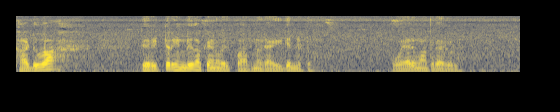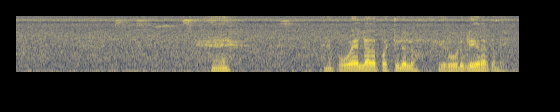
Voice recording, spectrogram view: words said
കടുവ ടെറിട്ടറി ഉണ്ട് എന്നൊക്കെയാണ് അവർ പറഞ്ഞത്. ഒരു ഐഡിയ അല്ല കേട്ടോ. പോയാൽ മാത്രമേ അറിയുള്ളൂ. ഏ? അങ്ങനെ പോയല്ലാതെ പറ്റില്ലല്ലോ ഈ റോഡ് ക്ലിയർ ആക്കണ്ടേ?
